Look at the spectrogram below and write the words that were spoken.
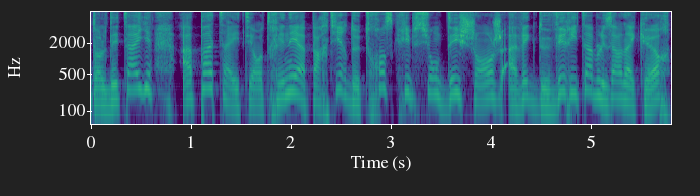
Dans le détail, Apat a été entraîné à partir de transcriptions d'échanges avec de véritables arnaqueurs,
